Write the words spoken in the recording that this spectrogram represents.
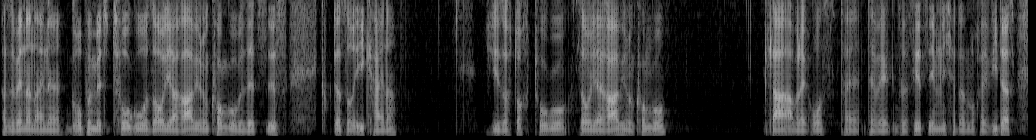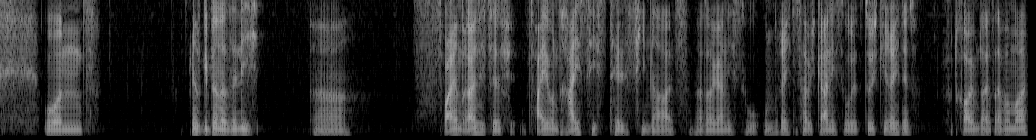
also wenn dann eine Gruppe mit Togo, Saudi-Arabien und Kongo besetzt ist, guckt das doch eh keiner. Wie gesagt, doch, Togo, Saudi-Arabien und Kongo. Klar, aber der Großteil der Welt interessiert es eben nicht, hat er noch erwidert. Und es gibt dann tatsächlich äh, 32. 32. Finals. Hat er gar nicht so unrecht, das habe ich gar nicht so jetzt durchgerechnet. Verträumen da jetzt einfach mal.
